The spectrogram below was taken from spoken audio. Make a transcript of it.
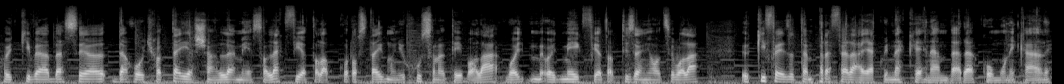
hogy kivel beszél, de hogyha teljesen lemész a legfiatalabb korosztályig, mondjuk 25 év alá, vagy, vagy még fiatalabb 18 év alá, ők kifejezetten preferálják, hogy ne kelljen emberrel kommunikálni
